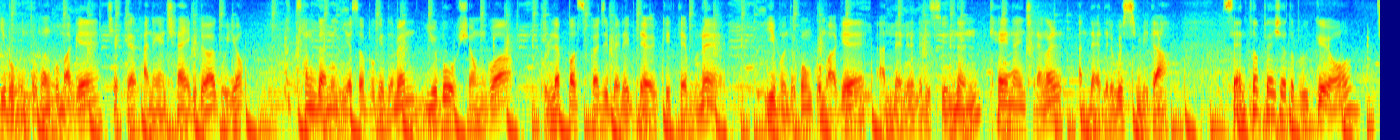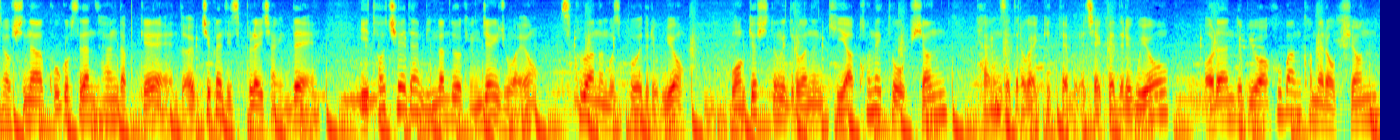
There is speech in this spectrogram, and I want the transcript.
이 부분도 꼼꼼하게 체크가 가능한 차량이기도 하고요. 상단을 이어서 보게 되면 유보 옵션과 블랙박스까지 매립 되어 있기 때문에 이 부분도 꼼꼼하게 안내를 해드릴 수 있는 K9 차량을 안내해드리고 있습니다. 센터 페시어도 볼게요. 역시나 고급 세단 차량답게 넓직한 디스플레이 창인데 이 터치에 대한 민감도가 굉장히 좋아요. 스크롤하는 모습 보여드리고요. 원격 시동에 들어가는 기아 커넥터 옵션 다양사 들어가 있기 때문에 체크해드리고요. 어라운드 뷰와 후방 카메라 옵션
